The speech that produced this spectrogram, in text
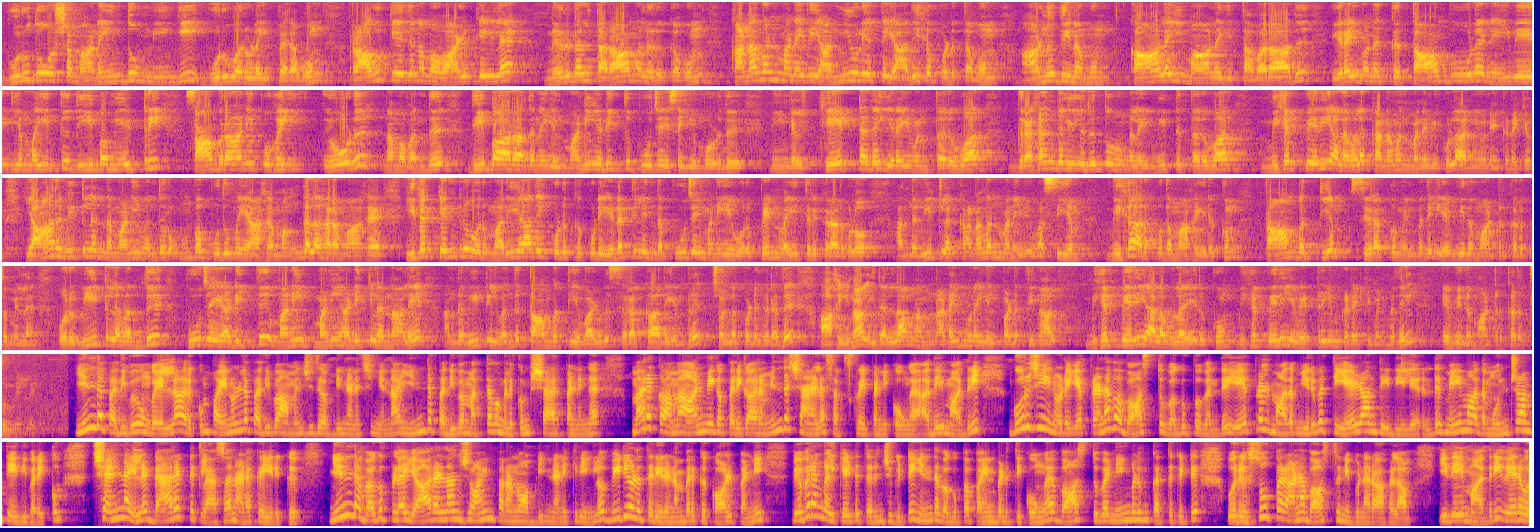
குருதோஷம் அனைந்தும் நீங்கி குருவருளை பெறவும் ராகுகேது நம்ம வாழ்க்கையில நெருடல் தராமல் இருக்கவும் கணவன் மனைவி அந்யூன்யத்தை அதிகப்படுத்தவும் அனுதினமும் காலை மாலை தவறாது இறைவனுக்கு தாம்பூல நெய்வேத்தியம் வைத்து தீபம் ஏற்றி சாம்பிராணி புகை யோடு நம்ம வந்து தீபாராதனையில் மணியடித்து பூஜை செய்யும் பொழுது நீங்கள் கேட்டதை இறைவன் தருவார் கிரகங்களிலிருந்து உங்களை மீட்டு தருவார். மிகப்பெரிய அளவில் கணவன் மனைவிக்குள்ள அந்யூன்யம் கிடைக்கும். யார் வீட்டில் இந்த மணி வந்து ரொம்ப புதுமையாக மங்களகரமாக இதற்கென்று ஒரு மரியாதை கொடுக்கக்கூடிய இடத்தில் இந்த பூஜை மணியை ஒரு பெண் வைத்திருக்கிறார்களோ அந்த வீட்டில் கணவன் மனைவி வசியம் மிக அற்புதமாக இருக்கும். தாம்பத்தியம் சிறக்கும் என்பதில் எவ்வித மாற்று கருத்தும் இல்லை. ஒரு வீட்டில் வந்து பூஜை அடி வைத்து மணி மணி அடிக்கலனாலே அந்த வீட்டில் வந்து தாம்பத்திய வாழ்வு சிறக்காது என்று சொல்லப்படுகிறது. ஆகையினால் இதெல்லாம் நம் நடைமுறையில் படுத்தினால் மிகப்பெரிய அளவுல இருக்கும் மிகப்பெரிய வெற்றியும் கிடைக்கும் என்பதில் எவ்வித மாற்று கருத்தும் இல்லை. இந்த பதிவு உங்க எல்லாருக்கும் பயனுள்ள பதிவாக அமைஞ்சுது அப்படின்னு நினைச்சீங்கன்னா இந்த பதிவை மற்றவங்களுக்கும் ஷேர் பண்ணுங்க. மறக்காம ஆன்மீக பரிகாரம் இந்த சேனலை சப்ஸ்கிரைப் பண்ணிக்கோங்க. அதே மாதிரி குருஜியினுடைய பிரணவ வாஸ்து வகுப்பு வந்து ஏப்ரல் மாதம் இருபத்தி ஏழாம் தேதியிலிருந்து மே மாதம் ஒன்றாம் தேதி வரைக்கும் சென்னையில் டைரக்ட் கிளாஸாக நடக்க இருக்கு. இந்த வகுப்புல யாரெல்லாம் ஜாயின் பண்ணணும் அப்படின்னு நினைக்கிறீங்களோ வீடியோவில் தெரியிற நம்பருக்கு கால் பண்ணி விவரங்கள் கேட்டு தெரிஞ்சுக்கிட்டு இந்த வகுப்பை பயன்படுத்திக்கோங்க. வாஸ்துவை நீங்களும் கற்றுக்கிட்டு ஒரு சூப்பரான வாஸ்து நிபுணர் ஆகலாம் இதே மாதிரி வேற ஒரு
